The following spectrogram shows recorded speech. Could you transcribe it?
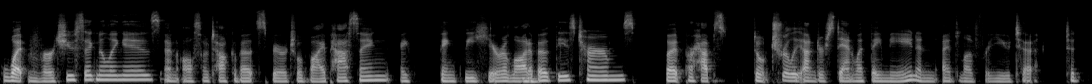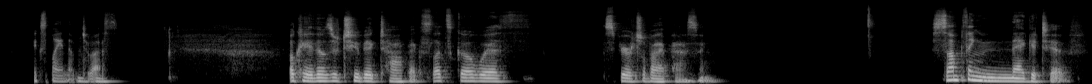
what virtue signaling is and also talk about spiritual bypassing. I think we hear a lot mm-hmm. about these terms, but perhaps don't truly understand what they mean. And I'd love for you to, to explain them mm-hmm. to us. Okay, those are two big topics. Let's go with spiritual bypassing. Something negative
